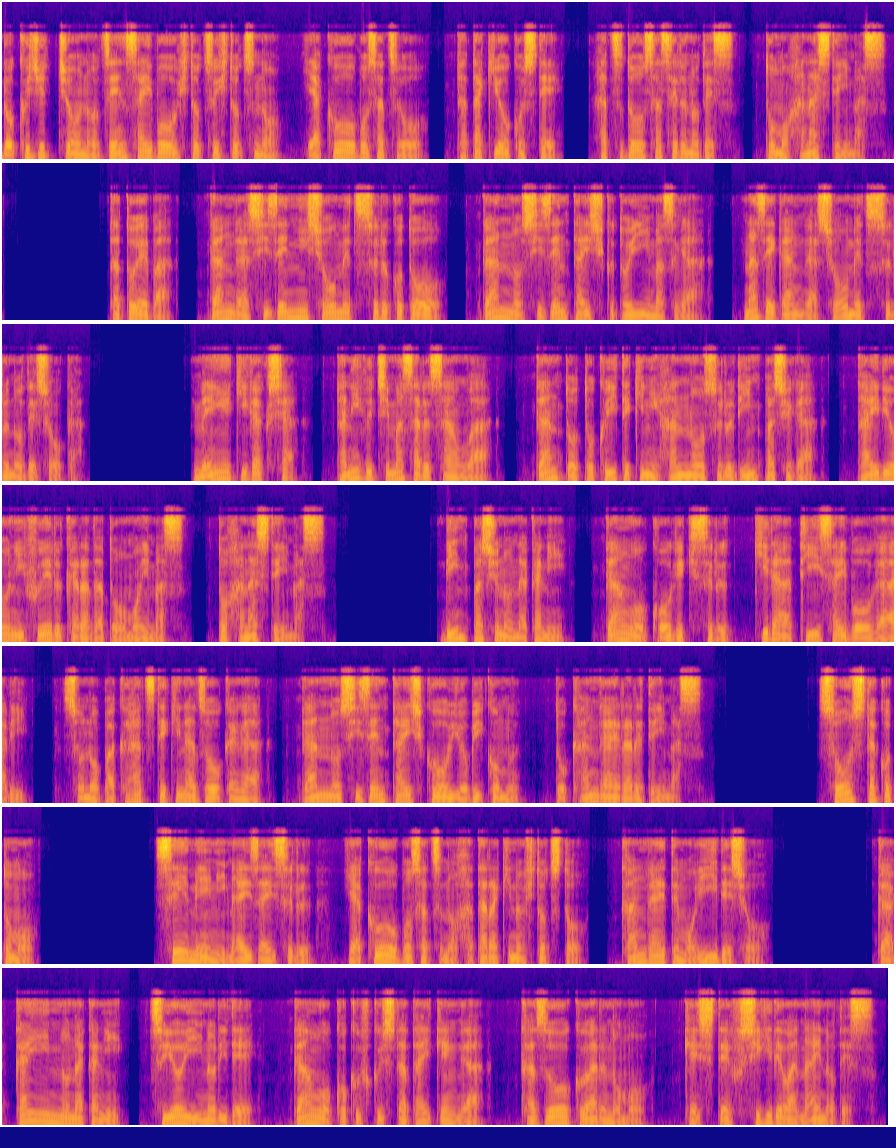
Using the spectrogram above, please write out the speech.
60兆の全細胞一つ一つの薬王菩薩を叩き起こして発動させるのです、とも話しています。例えば、癌が自然に消滅することを、癌の自然退縮と言いますが、なぜ癌が消滅するのでしょうか？免疫学者、谷口勝さんは、癌と特異的に反応するリンパ種が大量に増えるからだと思います、と話しています。リンパ種の中に、癌を攻撃するキラー T 細胞があり、その爆発的な増加が、癌の自然退縮を呼び込む、と考えられています。そうしたことも、生命に内在する薬王菩薩の働きの一つと考えてもいいでしょう。学会員の中に強い祈りで癌を克服した体験が数多くあるのも決して不思議ではないのです。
